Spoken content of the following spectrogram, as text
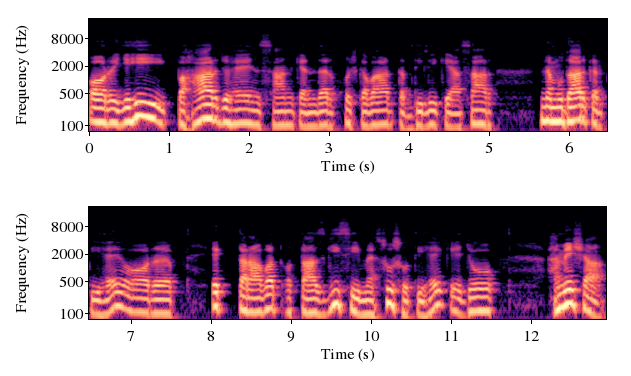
اور یہی بہار جو ہے انسان کے اندر خوشگوار، تبدیلی کے آثار نمودار کرتی ہے اور ایک تراوت اور تازگی سی محسوس ہوتی ہے کہ جو ہمیشہ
